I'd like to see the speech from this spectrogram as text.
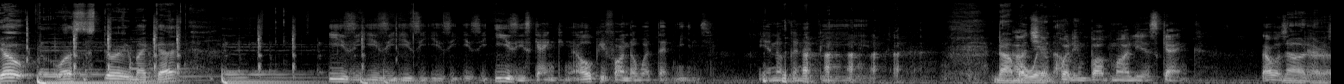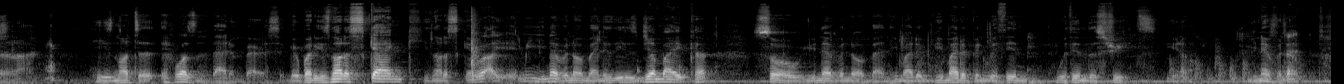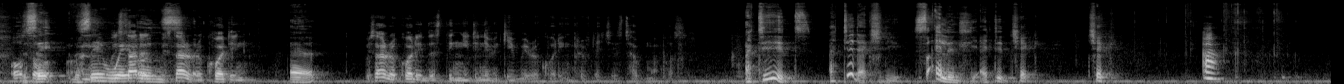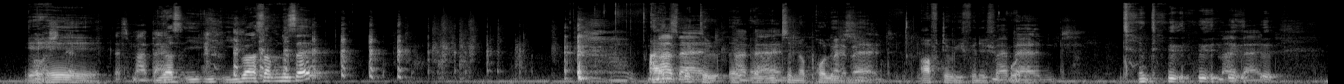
Yo, what's the story, my guy? Easy, easy, easy, easy, easy, easy skanking. I hope you found out what that means. You're not gonna be No, I'm out aware here now. calling Bob Marley a skank. That was No, no, no, no, no. He's not a. It wasn't that embarrassing, but he's not a skank. He's not a skank. Well, I, mean, you never know, man. It is Jamaica, so you never know, man. He might have. He might have been within within the streets. You know, you never know. Also, the same, the same we way. started, we started recording. Eh? We started recording this thing. You didn't even give me recording privileges. Type of my post. I did. I did actually. Silently, I did. Check, check. Ah. Yeah. Oh, shit. That's my You bad. got, you, you- you got something to say? I My expect bad, a, my a, a bad, written my apology bad. after we finish My recording. bad. My bad.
